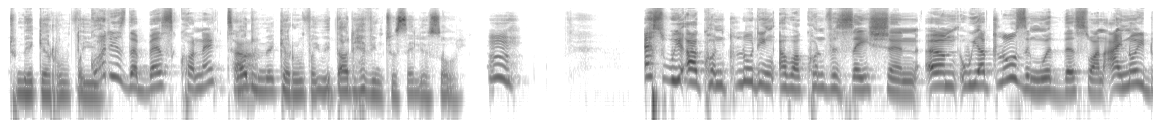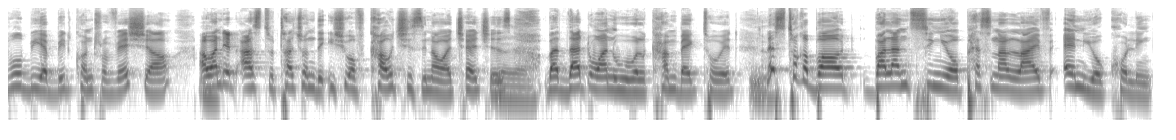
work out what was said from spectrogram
to make a room for you. God is the best connector. God will make a room for you without having to sell your soul. As we are concluding our conversation, um, we are closing with this one. I know it will be a bit controversial. I Mm. wanted us to touch on the issue of couches in our churches, but that one we will come back to it. Let's talk about balancing your personal life and your calling.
